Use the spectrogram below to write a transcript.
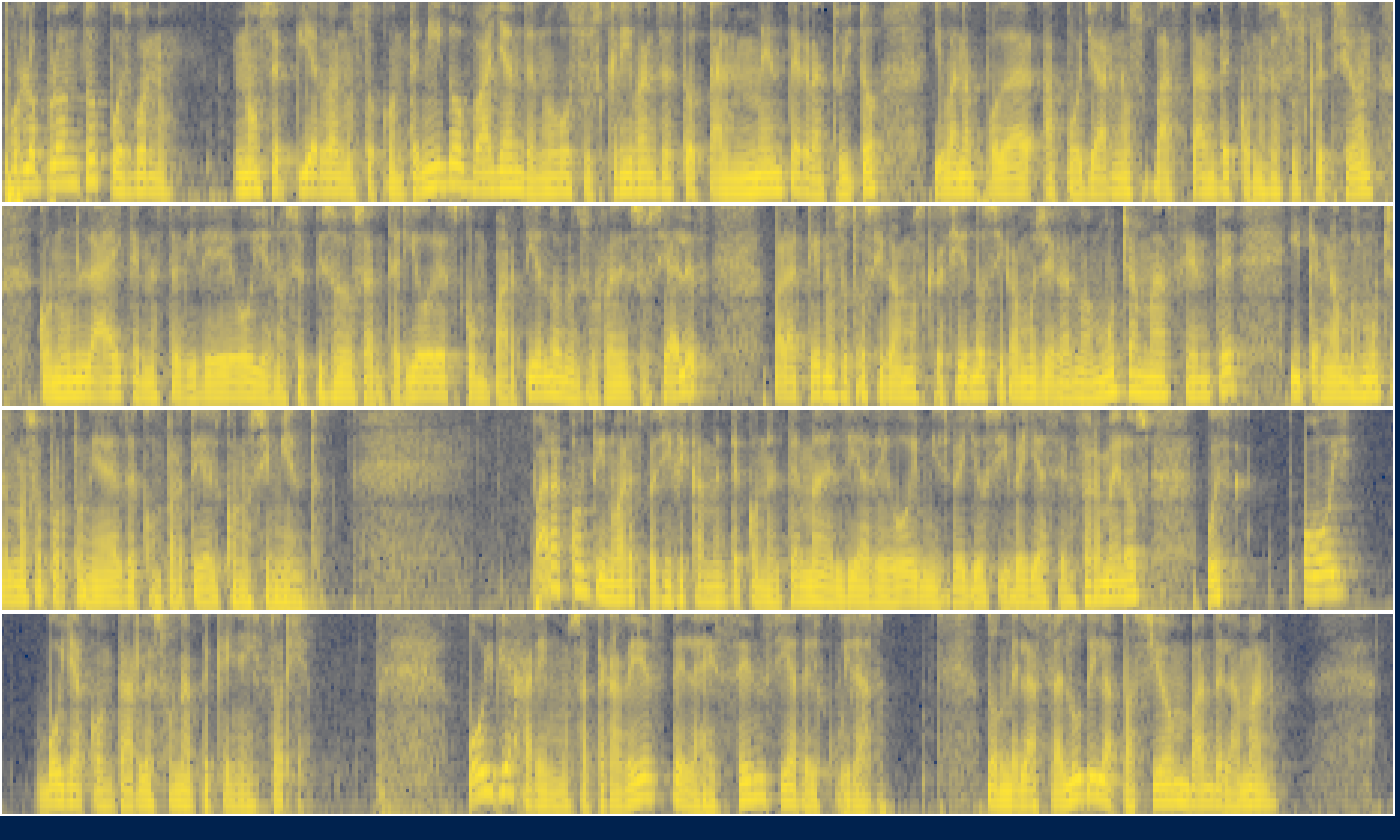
por lo pronto, pues bueno, no se pierda nuestro contenido, vayan de nuevo, suscríbanse, es totalmente gratuito y van a poder apoyarnos bastante con esa suscripción, con un like en este video y en los episodios anteriores, compartiéndolo en sus redes sociales para que nosotros sigamos creciendo, sigamos llegando a mucha más gente y tengamos muchas más oportunidades de compartir el conocimiento. Para continuar específicamente con el tema del día de hoy, mis bellos y bellas enfermeros, pues hoy voy a contarles una pequeña historia. Hoy viajaremos a través de la esencia del cuidado, donde la salud y la pasión van de la mano,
